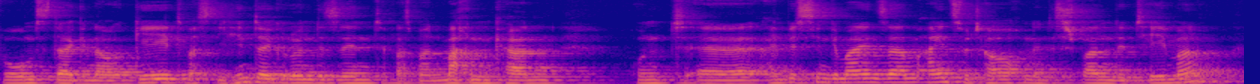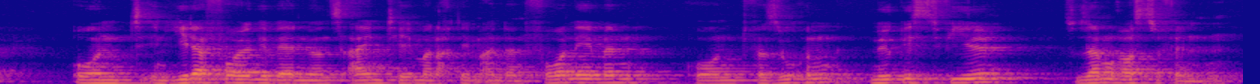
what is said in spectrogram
worum es da genau geht, was die Hintergründe sind, was man machen kann und äh, ein bisschen gemeinsam einzutauchen in das spannende Thema. Und in jeder Folge werden wir uns ein Thema nach dem anderen vornehmen und versuchen, möglichst viel zusammen rauszufinden.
